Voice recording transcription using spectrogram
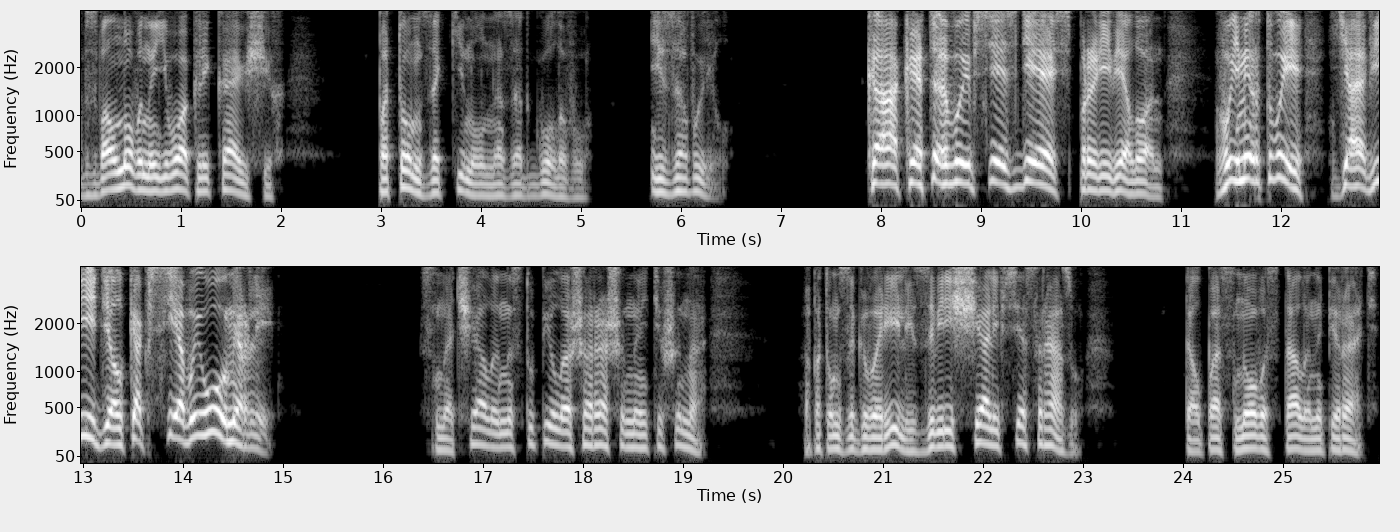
взволнованно его окликающих, потом закинул назад голову и завыл. «Как это вы все здесь?» — проревел он. «Вы мертвы! Я видел, как все вы умерли!» Сначала наступила ошарашенная тишина — а потом заговорили, заверещали все сразу. Толпа снова стала напирать.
